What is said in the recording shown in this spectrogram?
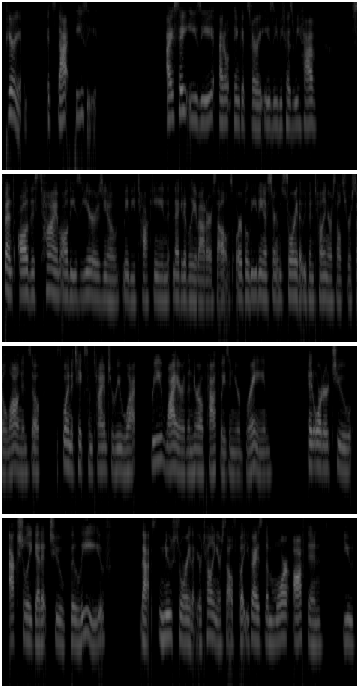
Period. It's that easy. I say easy. I don't think it's very easy because we have spent all this time, all these years, you know, maybe talking negatively about ourselves or believing a certain story that we've been telling ourselves for so long. And so it's going to take some time to rewi- rewire the neural pathways in your brain in order to actually get it to believe that new story that you're telling yourself. But you guys, the more often you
